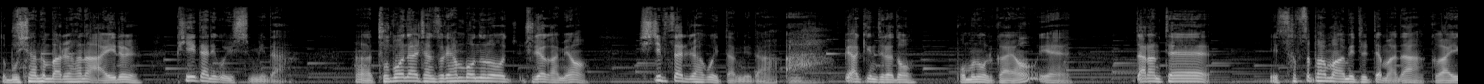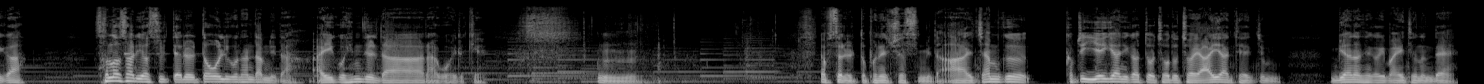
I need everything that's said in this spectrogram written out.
또 무시하는 말을 하는 아이를 피해 다니고 있습니다. 아, 두번 할 잔소리 한 번으로 줄여가며 시집살이를 하고 있답니다. 아, 빼앗긴 들여도 봄은 올까요? 예. 딸한테 이 섭섭한 마음이 들 때마다 그 아이가 서너 살이었을 때를 떠올리곤 한답니다. 아이고 힘들다라고 이렇게 음 엽서를 또 보내주셨습니다. 아 참 그 갑자기 이 얘기하니까 또 저도 저희 아이한테 좀 미안한 생각이 많이 드는데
